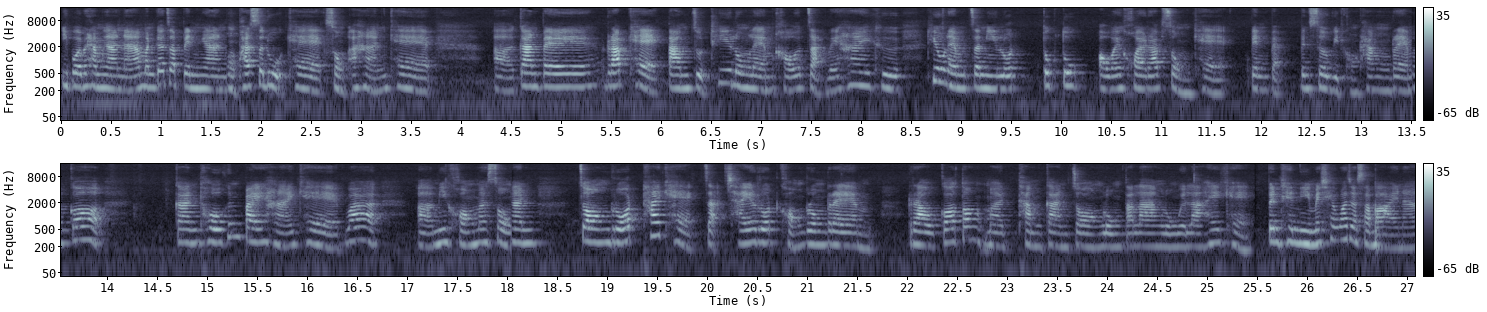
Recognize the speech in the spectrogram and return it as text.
อีโปไปทำงานนะ มันก็จะเป็นงานของพัสดุแขก ส่งอาหารแขก การไปรับแขกตามจุดที่โรงแรมเขาจัดไว้ให้ คือที่โรงแรมจะมีรถตุ๊กๆ เอาไว้คอยรับส่งแขก เป็นแบบเป็นเซอร์วิสของทางโรงแรม แล้วก็การโทรขึ้นไปหาแขกว่าอ่ามีของมาส่งงานจองรถ ถ้าแขกจะใช้รถของโรงแรม เราก็ต้องมาทำการจองลงตารางลงเวลาให้แขก เป็นเทนนีไม่ใช่ว่าจะสบายนะ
